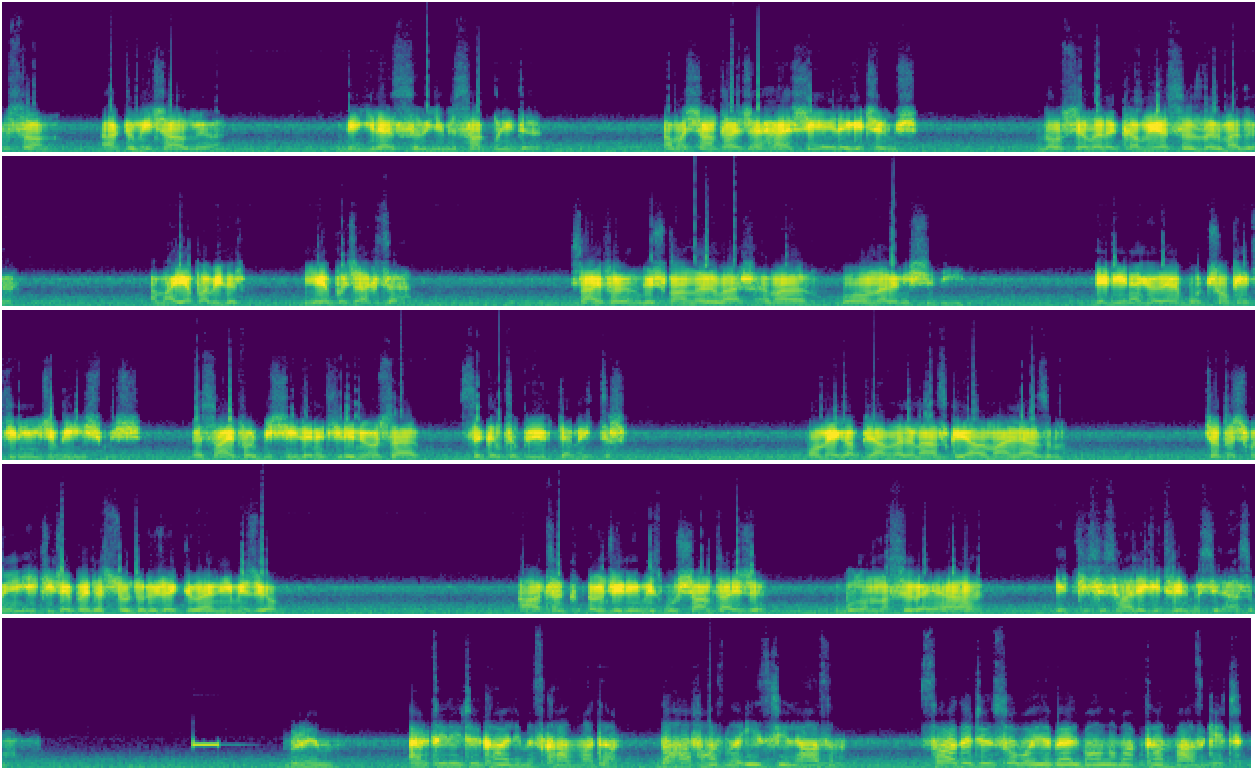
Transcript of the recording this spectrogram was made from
Brimstone, aklım hiç almıyor. Bilgiler sır gibi saklıydı. Ama şantajcı her şeyi ele geçirmiş. Dosyaları kamuya sızdırmadı. Ama yapabilir. Yapacak da. Cypher'ın düşmanları var ama bu onların işi değil. Dediğine göre bu çok etkileyici bir işmiş. Ve Cypher bir şeyden etkileniyorsa sıkıntı büyük demektir. Omega planlarını askıya alman lazım. Çatışmayı iki cephede sürdürecek güvenliğimiz yok. Artık önceliğimiz bu şantajcı. Bulunması veya etkisiz hale getirilmesi lazım. Brim, erteleyecek halimiz kalmadı. Daha fazla izci lazım. Sadece Sova'ya bel bağlamaktan vazgeç.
